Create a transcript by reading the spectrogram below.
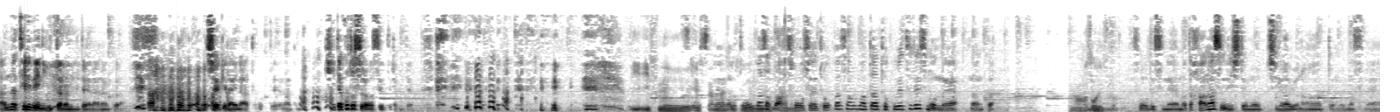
あんな丁寧に言ったのにみたいな、なんか、申し訳ないなと思って、なんか、聞いたことすら忘れてたみたいな。いいっすね。そうですね。トーカーさん、まあそうですね、トーカーさんまた特別ですもんね、なんか。ああ、そうですか。そうですね。また話すにしても違うよなと思いますね。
